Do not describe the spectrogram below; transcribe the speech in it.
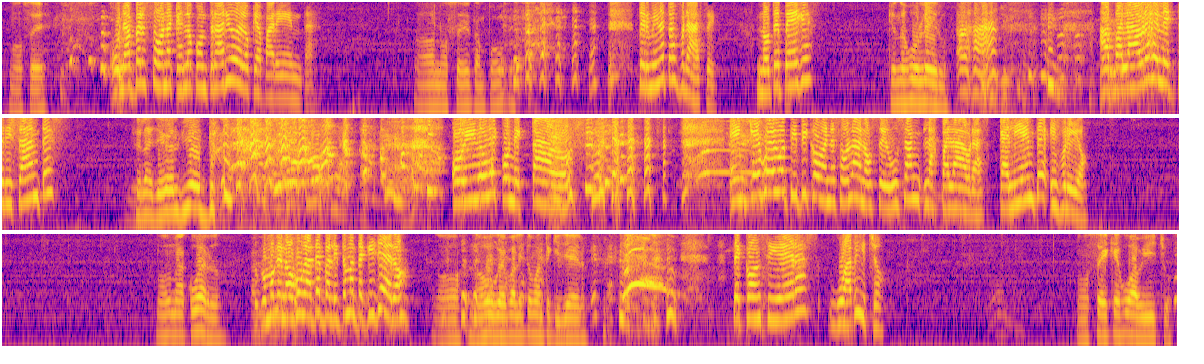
No sé. Una persona que es lo contrario de lo que aparenta. No, no sé tampoco. Termina esta frase. No te pegues. Que no es bolero. Ajá. A palabras electrizantes. Se la lleva el viento. Oídos desconectados. ¿En qué juego típico venezolano se usan las palabras caliente y frío? No me acuerdo. ¿Tú como que no jugaste palito mantequillero? No, no jugué palito mantequillero. ¿Te consideras guabicho? No sé qué es guabicho.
